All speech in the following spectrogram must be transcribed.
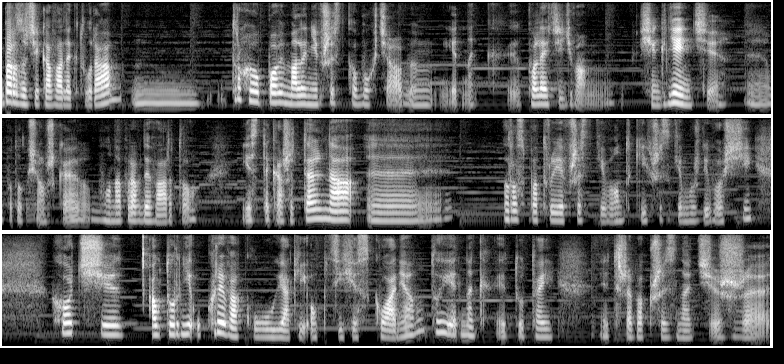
bardzo ciekawa lektura. Mm, trochę opowiem, ale nie wszystko, bo chciałabym jednak polecić Wam sięgnięcie e, po tą książkę, bo naprawdę warto. Jest taka rzetelna, e, rozpatruje wszystkie wątki, wszystkie możliwości. Choć autor nie ukrywa, ku jakiej opcji się skłania, no to jednak tutaj trzeba przyznać, że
